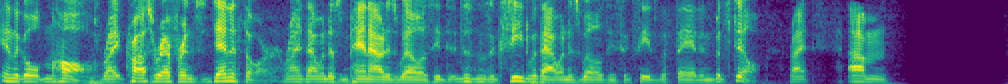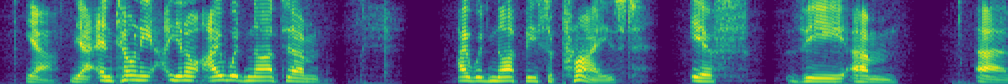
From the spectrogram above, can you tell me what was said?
in the Golden Hall, right? Cross reference Denethor, right? That one doesn't pan out as well as he doesn't succeed with that one as well as he succeeds with Theoden, but still, right? Um, yeah, yeah. And Tony, you know, I would not, um, I would not be surprised if the, um, uh,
